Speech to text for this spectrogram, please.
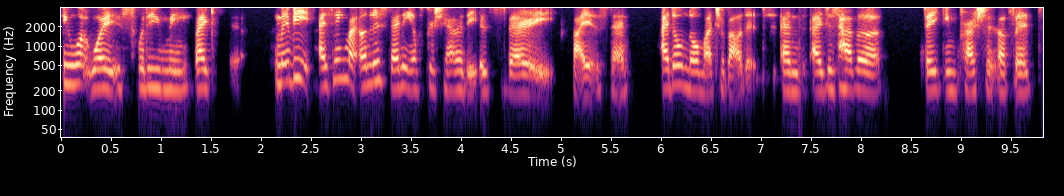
in what ways? What do you mean? Like, maybe I think my understanding of Christianity is very biased, and I don't know much about it, and I just have a vague impression of it.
